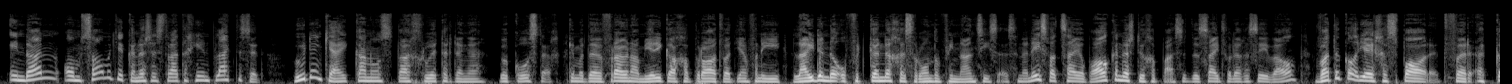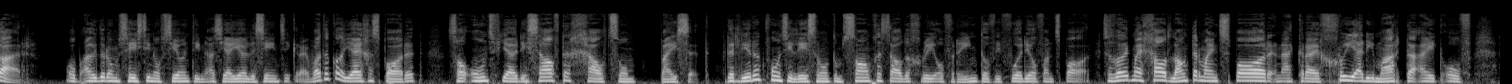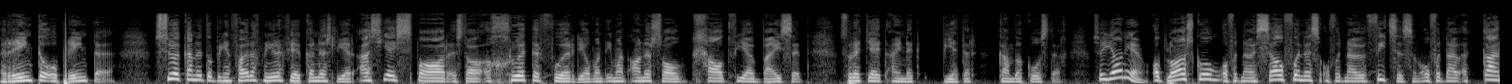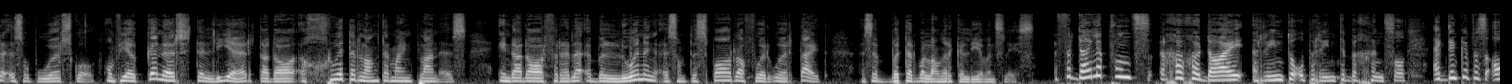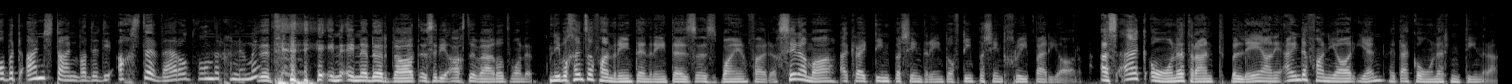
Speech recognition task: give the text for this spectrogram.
En dan om saam met jou kinders 'n strategie in plek te sit. Hoe dink jy kan ons daai groter dinge bekostig? Ek het met 'n vrou in Amerika gepraat wat een van die leidende opvoedkundiges rondom finansies is. En 'n les wat sy op haar kinders toegepas het, het sy het vir hulle gesê, "Wel, wat ook al jy gespaar het vir 'n kar op ouderdom 16 of 17 as jy jou lisensie kry, wat ook al jy gespaar het, sal ons vir jou dieselfde geldsom bysit. Dit leer ook vir ons die les rondom saamgestelde groei of rente of die voordeel van spaar. Soos wat ek my geld lanktermyn spaar en ek kry groei uit die markte uit of rente op rente, so kan dit op 'n eenvoudige manier vir jou kinders leer. As jy spaar, is daar 'n groter voordeel want iemand anders sal geld vir jou bysit sodat jy uiteindelik beter kan bekostig. So ja nee, op laerskool of dit nou 'n selfoon is of dit nou 'n fiets is en of dit nou 'n kar is op hoërskool, om vir jou kinders te leer dat daar 'n groter langtermynplan is en dat daar vir hulle 'n beloning is om te spaar daarvoor oor tyd, is 'n bitterbelangrike lewensles. Verduidelik ons gou-gou daai rente op rente beginsel. Ek dink dit was Albert Einstein wat dit die 8ste wêreldwonder genoem het. Dit en, en inderdaad is dit die 8ste wêreldwonder. Die beginsel van rente en rente is is baie eenvoudig. Sê nou maar ek kry 10% rente of 10% groei per jaar. As ek R100 belê aan die einde van jaar 1, het ek R110.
